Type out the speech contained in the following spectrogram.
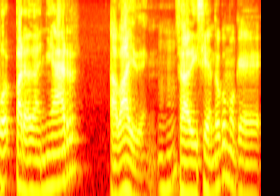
por- para dañar a Biden, o sea, diciendo como que,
